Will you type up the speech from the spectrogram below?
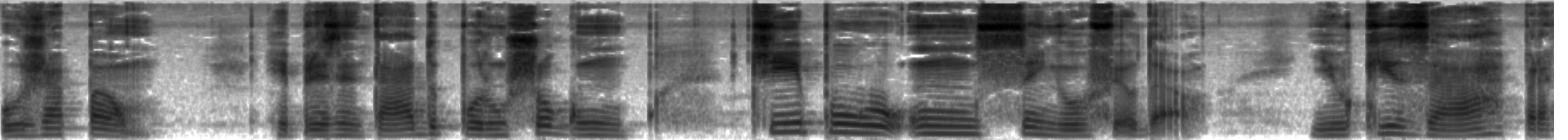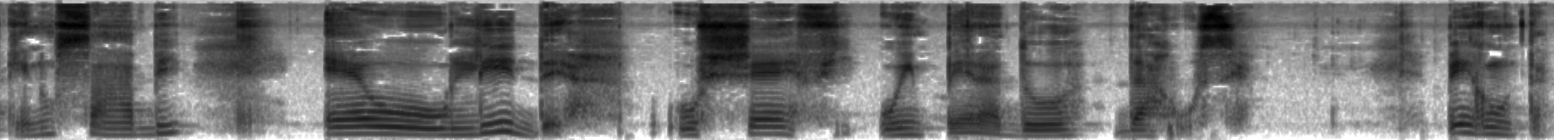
o Japão, representado por um shogun, tipo um senhor feudal. E o Kizar, para quem não sabe, é o líder, o chefe, o imperador da Rússia. Pergunta:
